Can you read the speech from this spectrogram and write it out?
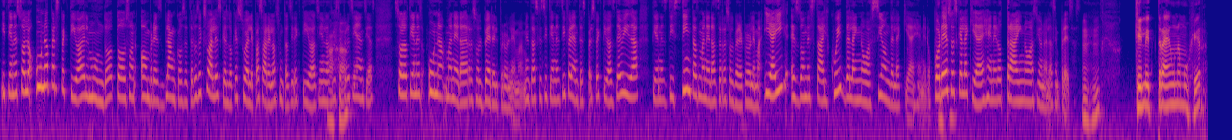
y tienes solo una perspectiva del mundo, todos son hombres blancos heterosexuales, que es lo que suele pasar en las juntas directivas y en las Ajá. vicepresidencias, solo tienes una manera de resolver el problema, mientras que si tienes diferentes perspectivas de vida, tienes distintas maneras de resolver el problema. Y ahí es donde está el quid de la innovación de la equidad de género. Por eso es que la equidad de género trae innovación a las empresas. Uh -huh. ¿Qué le trae una mujer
